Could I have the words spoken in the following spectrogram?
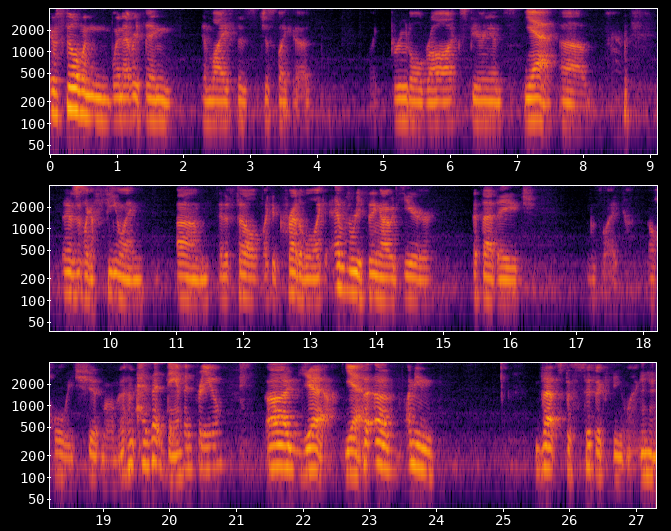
It was still when when everything in life is just like a like brutal raw experience. Yeah. Um, it was just like a feeling, um, and it felt like incredible. Like everything I would hear at that age was like a holy shit moment. Has that dampened for you? Uh, yeah. Yeah. Th- uh, I mean, that specific feeling, hmm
